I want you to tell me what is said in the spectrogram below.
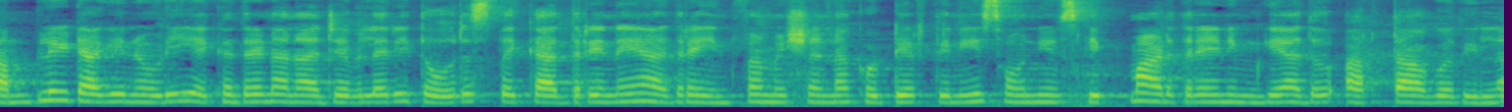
ಕಂಪ್ಲೀಟಾಗಿ ನೋಡಿ. ಯಾಕಂದರೆ ನಾನು ಆ ಜ್ಯುವೆಲರಿ ತೋರಿಸ್ಬೇಕಾದ್ರೇ ಅದರ ಇನ್ಫಾರ್ಮೇಷನ್ನ ಕೊಟ್ಟಿರ್ತೀನಿ. ಸೊ ನೀವು ಸ್ಕಿಪ್ ಮಾಡಿದ್ರೆ ನಿಮಗೆ ಅದು ಅರ್ಥ ಆಗೋದಿಲ್ಲ.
